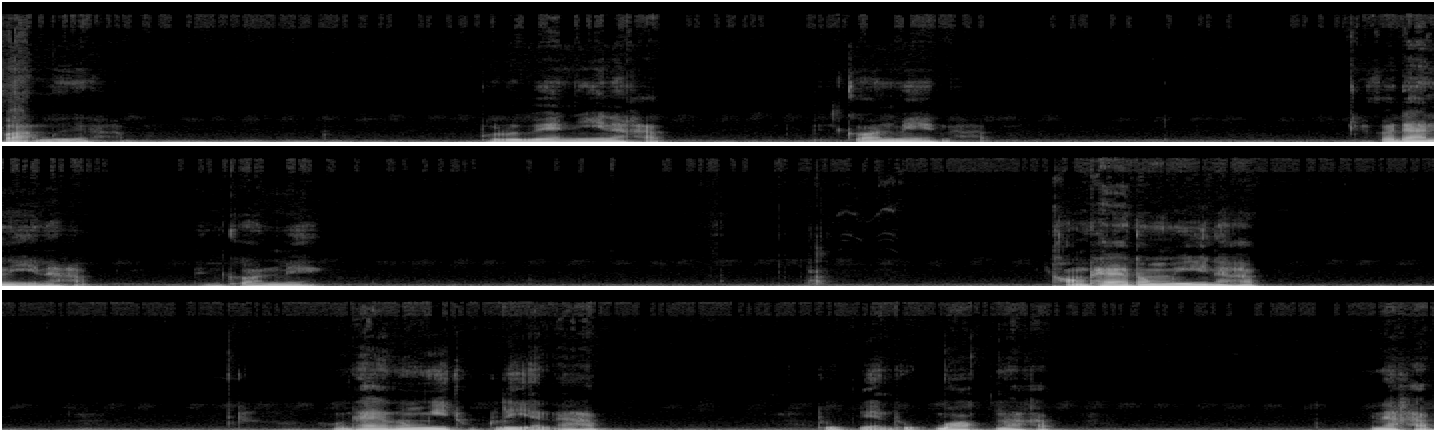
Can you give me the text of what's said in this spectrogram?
ฝ่ามือนะครับ บริเวณนี้นะครับ เป็นก้อนเมฆนะครับ แล้วก็ด้านนี้นะครับ เป็นก้อนเมฆของแท้ต้องมีนะครับ ของแท้ต้องมีทุกเหรียญนะครับ ทุกเหรียญทุกบล็อกนะครับนี่นะครับ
